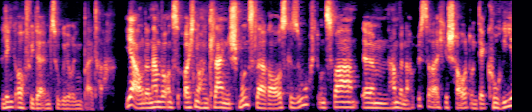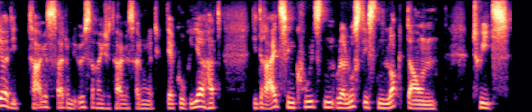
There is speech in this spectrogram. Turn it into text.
Link auch wieder im zugehörigen Beitrag. Ja, und dann haben wir uns euch noch einen kleinen Schmunzler rausgesucht. Und zwar ähm, haben wir nach Österreich geschaut und der Kurier, die Tageszeitung, die österreichische Tageszeitung, der Kurier hat die 13 coolsten oder lustigsten Lockdown-Tweets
